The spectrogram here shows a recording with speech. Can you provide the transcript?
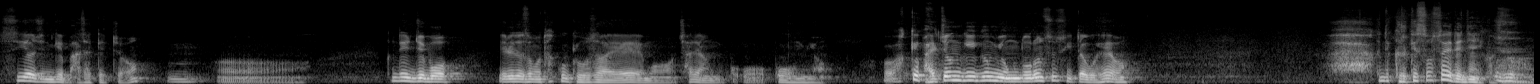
쓰여진 게 맞았겠죠. 어 근데 이제 뭐 예를 들어서 뭐 탁구 교사의 뭐 차량 보- 보험료 어, 학교 발전 기금 용도로는 쓸 수 있다고 해요. 하, 근데 그렇게 썼어야 되냐 이거죠.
